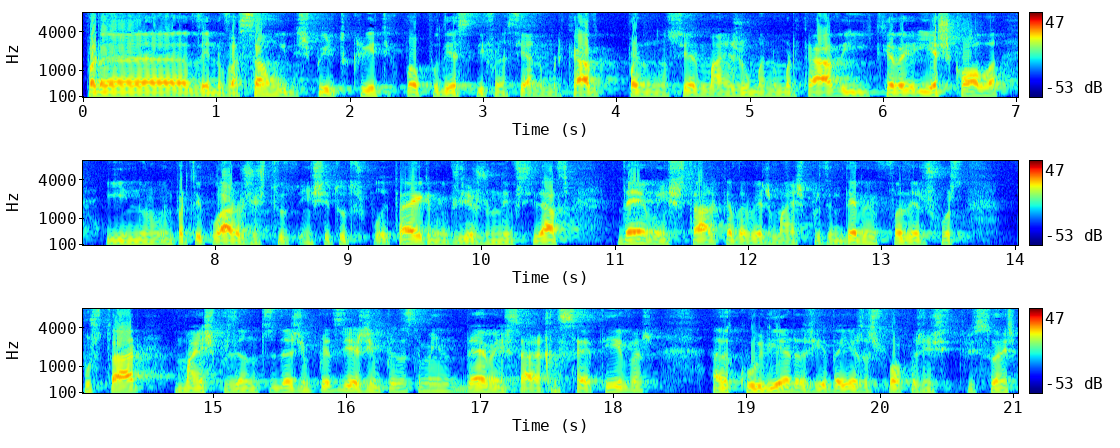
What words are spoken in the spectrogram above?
para da inovação e de espírito crítico para poder se diferenciar no mercado, para não ser mais uma no mercado e, cada, e a escola e no, em particular os institutos, institutos politécnicos e as universidades devem estar cada vez mais presentes, devem fazer o esforço por estar mais presentes das empresas e as empresas também devem estar receptivas acolher as ideias das próprias instituições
